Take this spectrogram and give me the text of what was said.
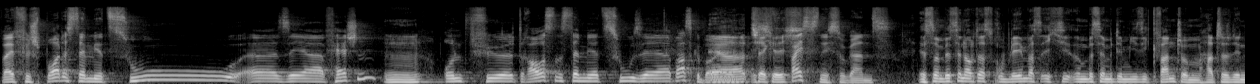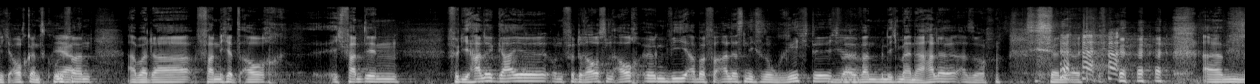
weil für Sport ist der mir zu äh, sehr Fashion mhm. und für draußen ist der mir zu sehr Basketball. Ja, check ich. Ich weiß es nicht so ganz. Ist so ein bisschen auch das Problem, was ich so ein bisschen mit dem Yeezy Quantum hatte, den ich auch ganz cool ja. fand. Aber da fand ich jetzt auch, ich fand den für die Halle geil und für draußen auch irgendwie, aber für alles nicht so richtig, ja. weil wann bin ich mehr in der Halle? Also könnt ihr euch an,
